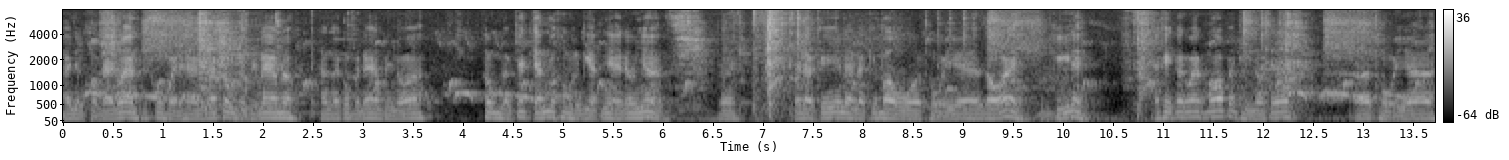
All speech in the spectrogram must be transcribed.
Hàng nhập khẩu Đài Loan chứ không phải là hàng gia công ở Việt Nam đâu. Hàng gia công Việt Nam thì nó không được chắc chắn và không được đẹp như này đâu nhá. Đây đây là cái này là cái bầu thổi ờ, gió này khí này. Đấy, khi các bác bóp ấy, thì nó sẽ uh, thổi uh,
